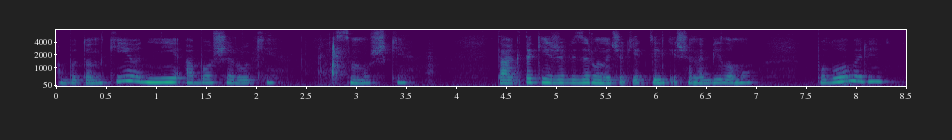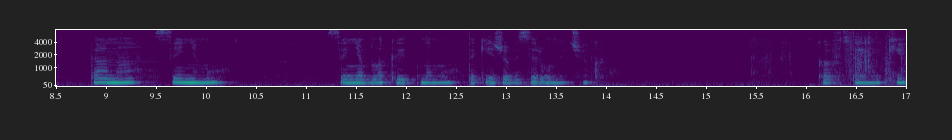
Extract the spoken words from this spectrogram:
або тонкі одні, або широкі смужки. Так, такий же візеруночок, як тільки що на білому половері та на синьому, синьо-блакитному, такий же візеруночок. Ковтинки.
